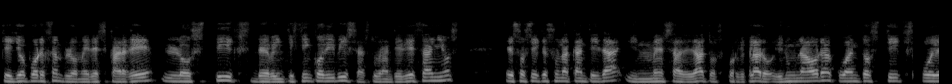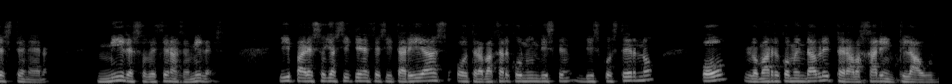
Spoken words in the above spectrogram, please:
que yo, por ejemplo, me descargué los TICs de 25 divisas durante 10 años, eso sí que es una cantidad inmensa de datos, porque claro, en una hora, ¿cuántos TICs puedes tener? Miles o decenas de miles. Y para eso ya sí que necesitarías o trabajar con un disco externo o, lo más recomendable, trabajar en cloud,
